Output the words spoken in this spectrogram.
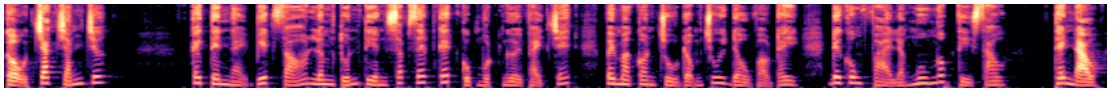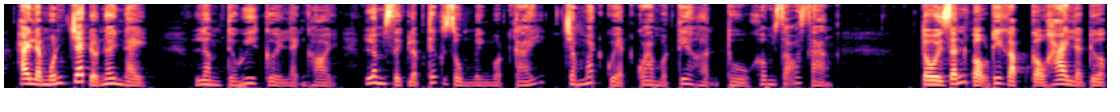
Cậu chắc chắn chứ? Cái tên này biết rõ Lâm Tuấn Tiên sắp xếp kết cục một người phải chết, vậy mà còn chủ động chui đầu vào đây. Đây không phải là ngu ngốc thì sao? Thế nào? Hay là muốn chết ở nơi này? Lâm Tiểu Huy cười lạnh hỏi. Lâm Dịch lập tức dùng mình một cái, trong mắt quẹt qua một tia hận thù không rõ ràng. Tôi dẫn cậu đi gặp cậu hai là được.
